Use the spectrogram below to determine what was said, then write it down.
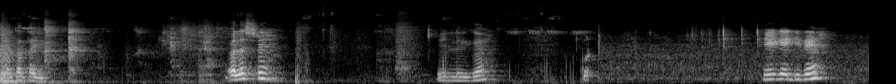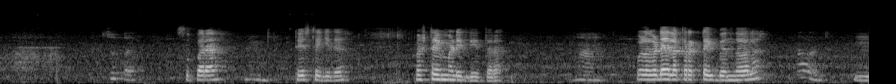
ಸಖತ್ತಾಗಿ. ಅಲ್ಲ ಇಲ್ಲಿಗೆ ಹೇಗಾಗಿದೆ? ಸೂಪರ್. ಸೂಪರಾ? ಟೇಸ್ಟ್ ಆಗಿದೆ ಫಸ್ಟ್ ಟೈಮ್ ಮಾಡಿದ್ದೆ ಈ ಥರ ಹಾಂ. ಒಳಗಡೆ ಎಲ್ಲ ಕರೆಕ್ಟಾಗಿ ಬಂದವಲ್ಲ? ಹ್ಞೂ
